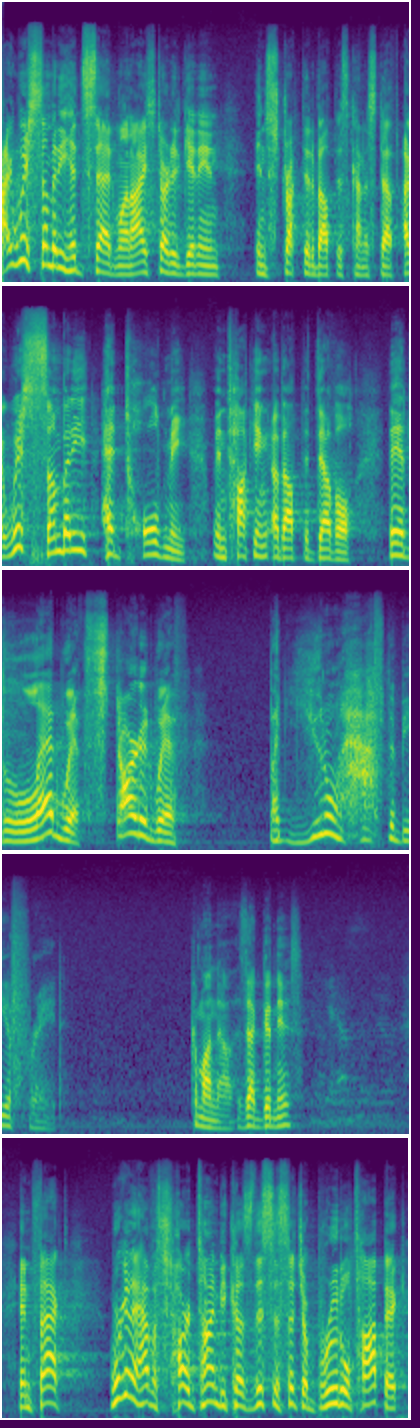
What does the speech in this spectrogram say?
I wish somebody had said when I started getting instructed about this kind of stuff, I wish somebody had told me in talking about the devil, they had led with, started with, but you don't have to be afraid. Come on now, is that good news? In fact, we're going to have a hard time because this is such a brutal topic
